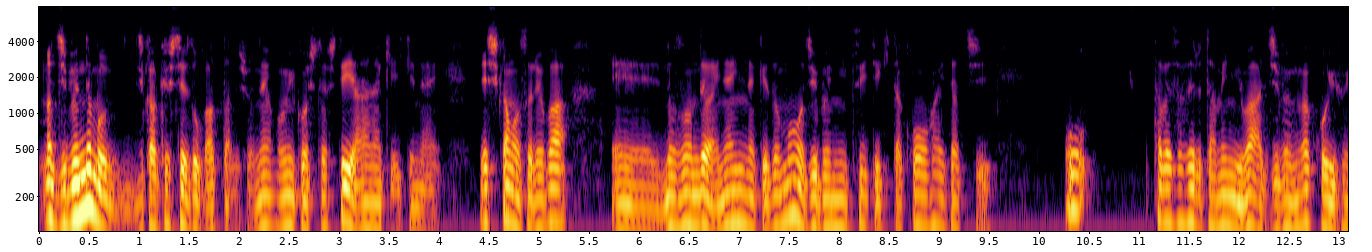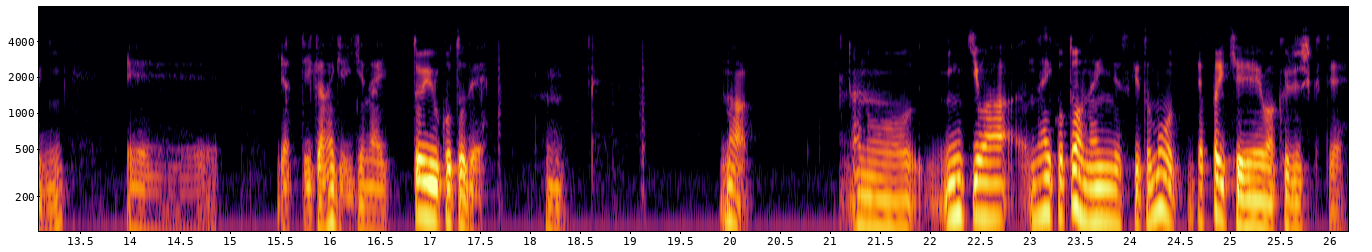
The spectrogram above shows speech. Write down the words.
まあ、自分でも自覚してるとこあったんでしょうね。おみこしとしてやらなきゃいけない。で、しかもそれは、えー、望んではいないんだけども、自分についてきた後輩たちを食べさせるためには、自分がこういうふうに、えー、やっていかなきゃいけないということで、うん。まあ、あの、人気はないことはないんですけども、やっぱり経営は苦しくて、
